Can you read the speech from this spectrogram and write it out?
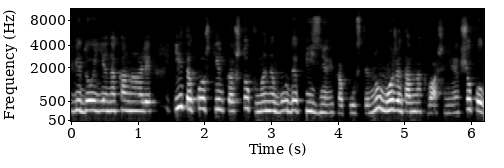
Відео є на каналі. І також кілька штук в мене буде пізньої капусти. Ну, може там на квашення, якщо вийде.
